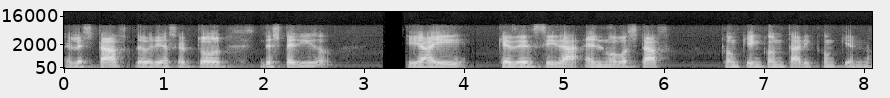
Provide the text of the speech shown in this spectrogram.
el staff debería ser todo despedido y ahí que decida el nuevo staff con quién contar y con quién no.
